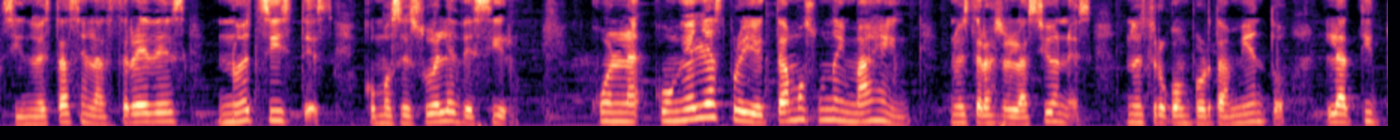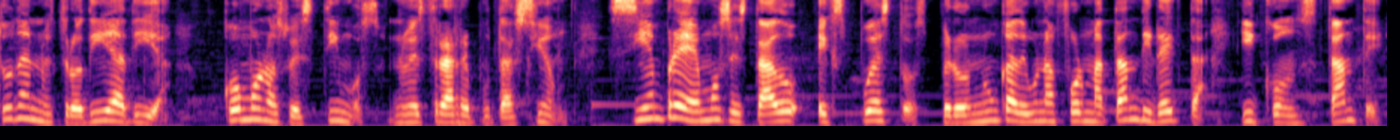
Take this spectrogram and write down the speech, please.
Si no estás en las redes, no existes, como se suele decir. Con, ellas proyectamos una imagen, nuestras relaciones, nuestro comportamiento, la actitud en nuestro día a día, cómo nos vestimos, nuestra reputación. Siempre hemos estado expuestos, pero nunca de una forma tan directa y constante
